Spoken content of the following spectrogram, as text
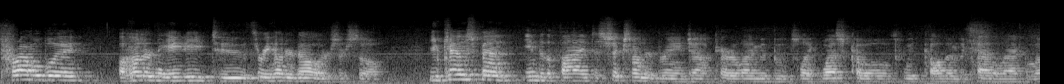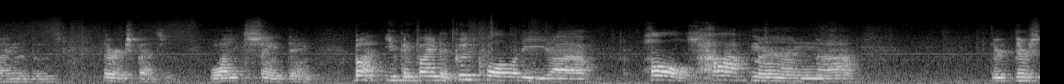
probably 180 to 300 dollars or so. You can spend into the five to 600 range on a pair of lineman boots like West Coast, we call them the Cadillac lineman boots. They're expensive. White, same thing. But you can find a good quality, uh, Halls, Hoffman, uh, there, there's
